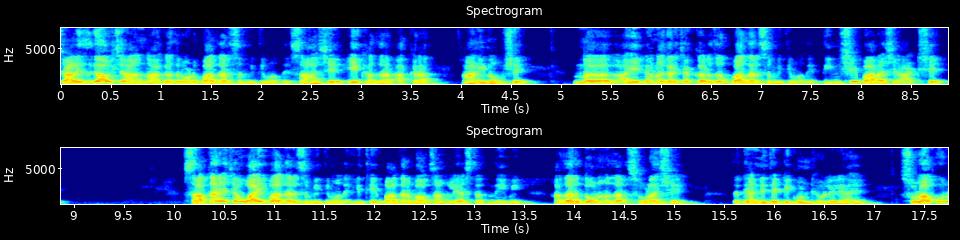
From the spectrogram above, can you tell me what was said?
चाळीसगावच्या नागद रोड बाजार समितीमध्ये सहाशे एक हजार अकरा आणि नऊशे न अहिल्यानगरच्या कर्जत बाजार समितीमध्ये तीनशे बाराशे आठशे. साताऱ्याच्या वाई बाजार समितीमध्ये इथे बाजारभाव चांगले असतात नेहमी हजार दोन हजार सोळाशे. तर त्यांनी ते टिकून ठेवलेले आहे. सोलापूर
